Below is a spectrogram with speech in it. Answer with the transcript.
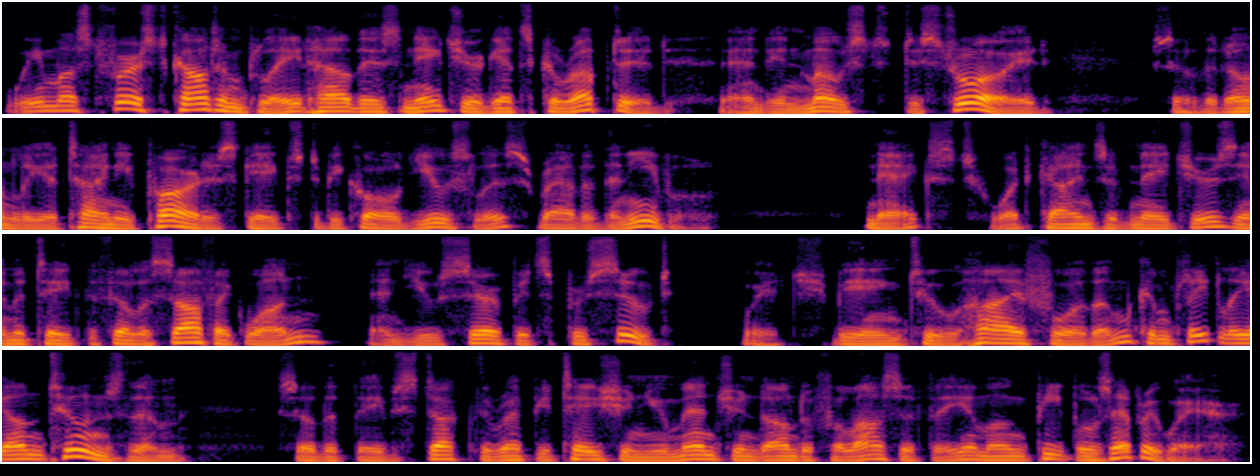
we must first contemplate how this nature gets corrupted, and in most destroyed, so that only a tiny part escapes to be called useless rather than evil. Next, what kinds of natures imitate the philosophic one and usurp its pursuit, which, being too high for them, completely untunes them, so that they've stuck the reputation you mentioned onto philosophy among peoples everywhere.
